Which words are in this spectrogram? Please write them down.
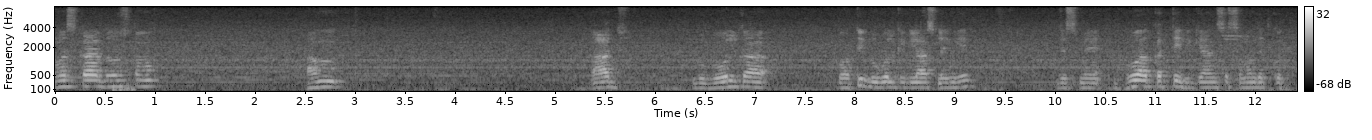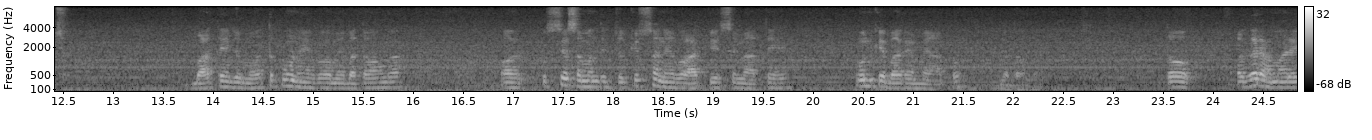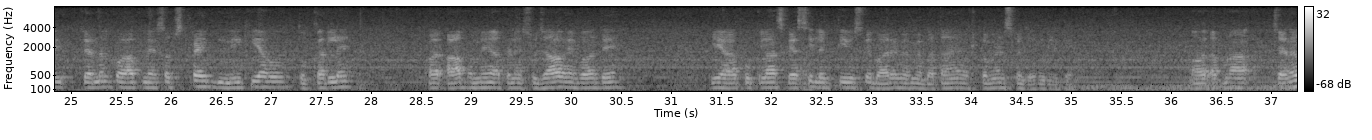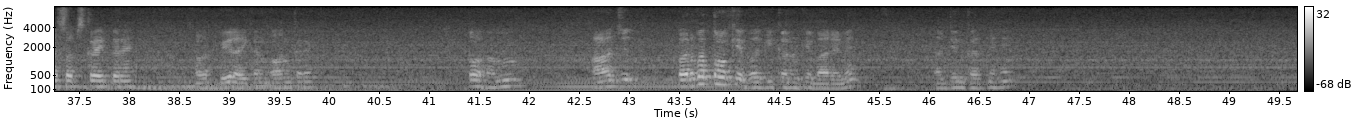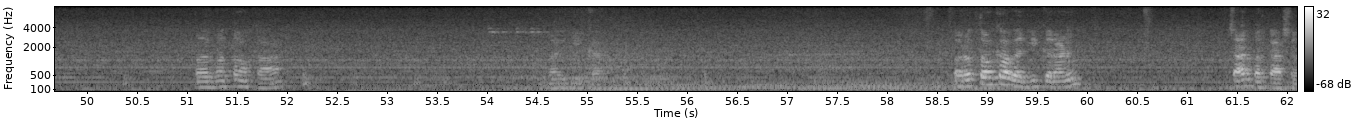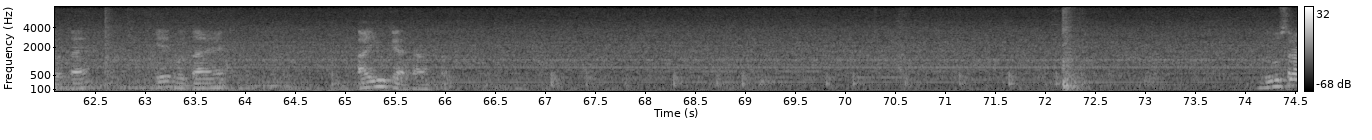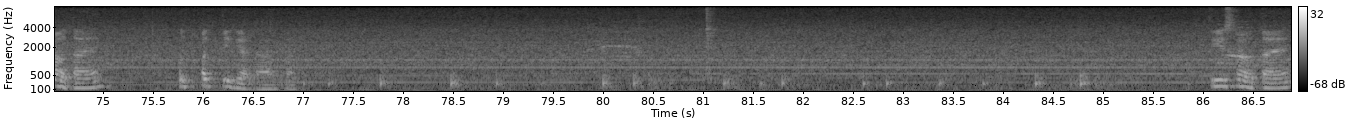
नमस्कार दोस्तों। हम आज भूगोल का, भौतिक भूगोल की क्लास लेंगे, जिसमें भू आकृति विज्ञान से संबंधित कुछ बातें जो महत्वपूर्ण हैं वो मैं बताऊँगा। और उससे संबंधित जो क्वेश्चन है वो आर पी में आते हैं। उनके बारे मैं आपको बताऊँगा। तो अगर हमारे चैनल को आपने सब्सक्राइब नहीं किया हो तो कर लें। और आप हमें अपने सुझाव हैं वह दें ये आपको क्लास कैसी लगती है, उसके बारे में हमें बताएँ और कमेंट्स में ज़रूर लिखें। और अपना चैनल सब्सक्राइब करें और बेल आइकन ऑन करें। तो हम आज पर्वतों के वर्गीकरण के बारे में अध्ययन करते हैं। पर्वतों का वर्गीकरण। पर्वतों का वर्गीकरण चार प्रकार से होता है। एक होता है आयु के आधार पर। दूसरा होता है उत्पत्ति के आधार पर। तीसरा होता है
